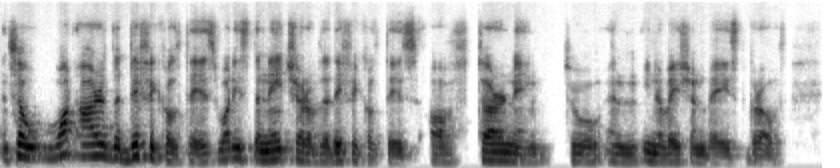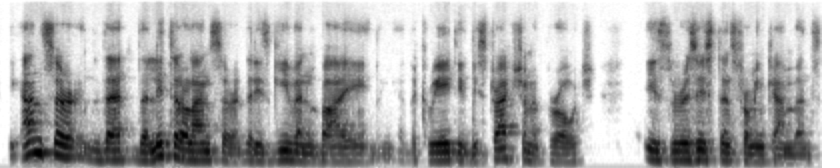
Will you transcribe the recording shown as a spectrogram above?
And so what are the difficulties? What is the nature of the difficulties of turning to an innovation-based growth? The answer that, the literal answer that is given by the creative destruction approach is resistance from incumbents.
